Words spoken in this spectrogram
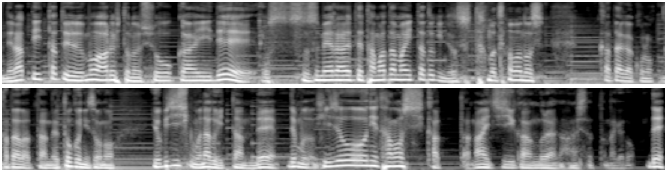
狙っていったというよりもある人の紹介で勧められてたまたま行った時にたまたまの方がこの方だったんで特にその予備知識もなく行ったんででも非常に楽しかったな1時間ぐらいの話だったんだけどで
